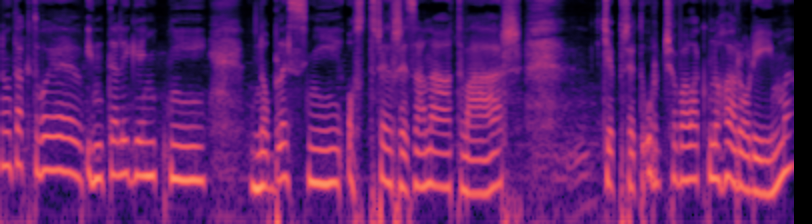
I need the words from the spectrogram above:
No tak tvoje inteligentní, noblesní, ostře řezaná tvář tě předurčovala k mnoha rolím,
